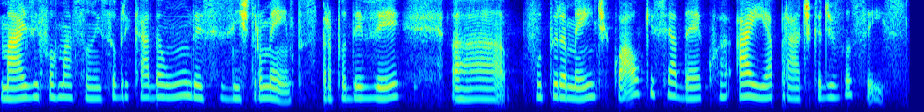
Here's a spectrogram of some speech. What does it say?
mais informações sobre cada um desses instrumentos para poder ver uh, futuramente qual que se adequa aí à prática de vocês.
